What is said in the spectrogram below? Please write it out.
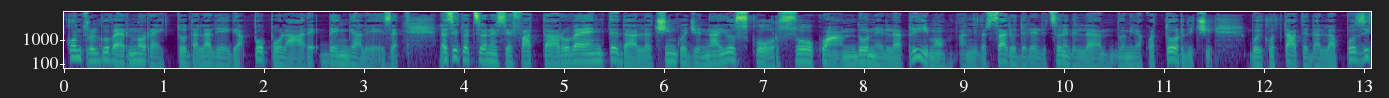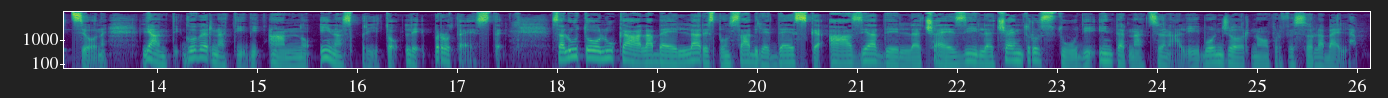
contro il governo retto dalla Lega Popolare Bengalese. La situazione si è fatta rovente dal 5 gennaio scorso, quando nel primo anniversario delle elezioni del 2014 boicottate dall'opposizione, gli antigovernativi hanno inasprito le proteste. Saluto Luca Labella, responsabile desk Asia del CESI, il Centro Studi Internazionali. Buongiorno, professor Labella.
